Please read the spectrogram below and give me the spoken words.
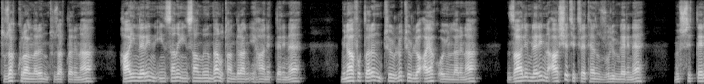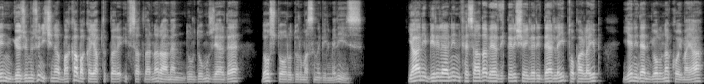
Tuzak kuranların tuzaklarına, hainlerin insanı insanlığından utandıran ihanetlerine, münafıkların türlü türlü ayak oyunlarına, zalimlerin arşı titreten zulümlerine, müssitlerin gözümüzün içine baka baka yaptıkları ifsatlarına rağmen durduğumuz yerde dost doğru durmasını bilmeliyiz. Yani birilerinin fesada verdikleri şeyleri derleyip toparlayıp yeniden yoluna koymaya,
